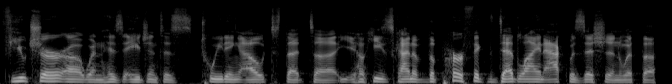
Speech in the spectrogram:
future uh, when his agent is tweeting out that uh, you know he's kind of the perfect deadline acquisition with a,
